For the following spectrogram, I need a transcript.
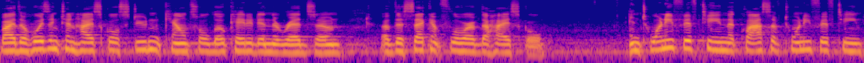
by the Hoisington High School Student Council located in the red zone of the second floor of the high school. In 2015, the class of 2015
